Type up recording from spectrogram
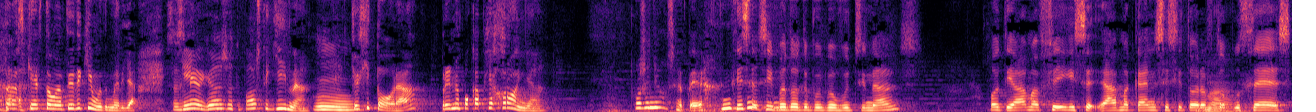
τώρα σκέφτομαι από τη δική μου τη μεριά. Σας λέει ο γιος ότι πάω στην Κίνα. Και όχι τώρα, πριν από κάποια χρόνια. Πώς νιώσατε; Τι σας είπε τότε που είπε ο Βουτσινάς, Ότι άμα, φύγεις, άμα κάνεις εσύ τώρα αυτό που θες,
